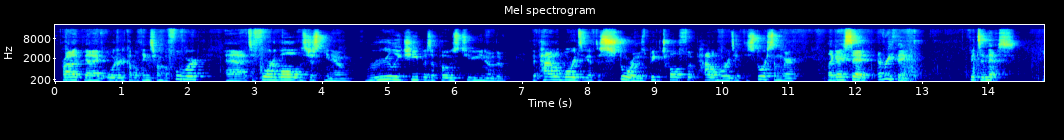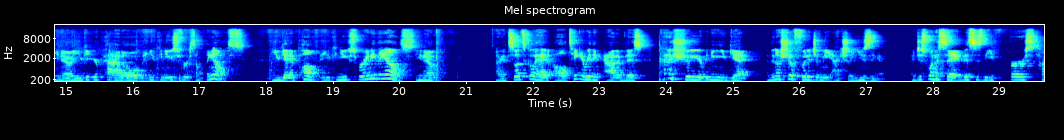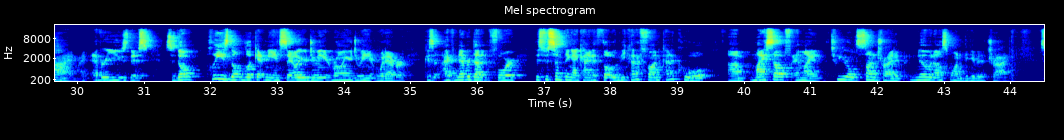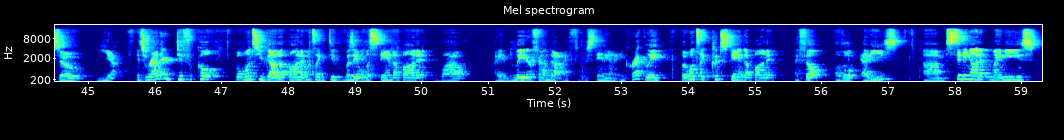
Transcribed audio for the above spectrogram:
product that I've ordered a couple things from before. Uh, it's affordable. It was just, you know, really cheap as opposed to, you know, the, the paddle boards that you have to store, those big 12 foot paddle boards you have to store somewhere. Like I said, everything fits in this. You know, you get your paddle that you can use for something else. You get a pump that you can use for anything else, you know. All right, so let's go ahead. I'll take everything out of this, kind of show you everything you get, and then I'll show footage of me actually using it. I just want to say this is the first time I've ever used this, so don't, please don't look at me and say, oh, you're doing it wrong, you're doing it whatever, because I've never done it before. This was something I kind of thought would be kind of fun, kind of cool. Um, myself and my two-year-old son tried it, but no one else wanted to give it a try. So yeah, it's rather difficult, but once you got up on it, once I did, was able to stand up on it, wow, I later found out I was standing on it incorrectly, but once I could stand up on it, I felt a little at ease. Um, sitting on it with my knees,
